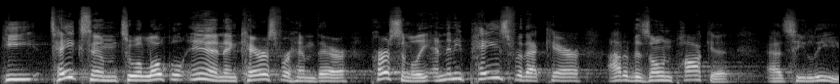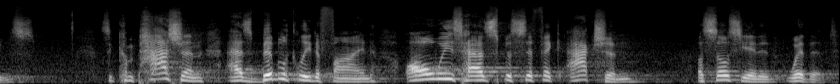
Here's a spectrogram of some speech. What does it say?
He takes him to a local inn and cares for him there personally, and then he pays for that care out of his own pocket as he leaves. See, compassion, as biblically defined, always has specific action associated with it.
